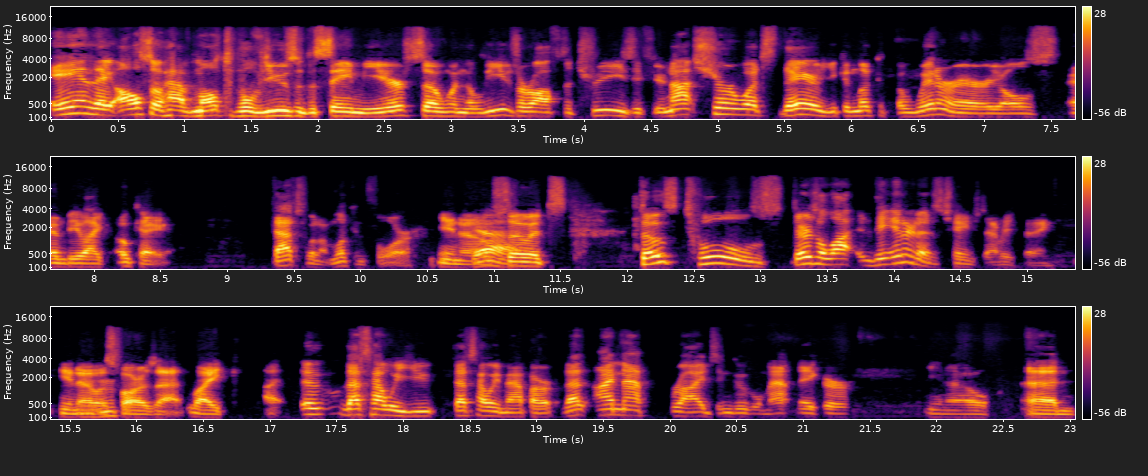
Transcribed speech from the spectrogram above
and they also have multiple views of the same year. So when the leaves are off the trees, if you're not sure what's there, you can look at the winter aerials and be like, okay, that's what I'm looking for. You know, Yeah. so it's those tools. There's a lot. The internet has changed everything. You know, Mhm. as far as that, like I, that's how we use. That's how we map our. That I map rides in Google Map Maker. You know, and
